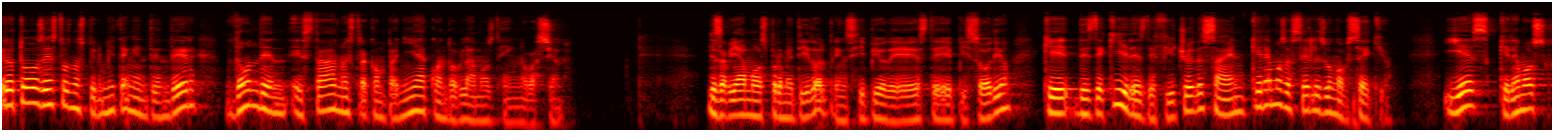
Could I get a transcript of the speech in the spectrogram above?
pero todos estos nos permiten entender dónde está nuestra compañía cuando hablamos de innovación. Les habíamos prometido al principio de este episodio que desde aquí, desde Future Design, queremos hacerles un obsequio. Y es, queremos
